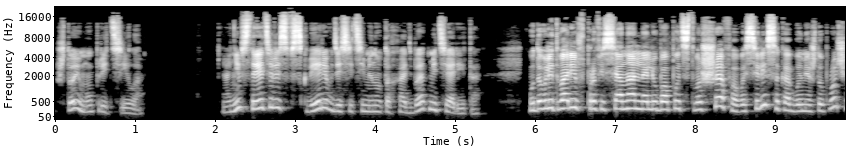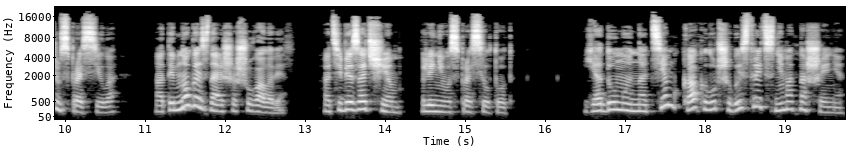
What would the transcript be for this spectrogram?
что ему притило. Они встретились в сквере в десяти минутах ходьбы от метеорита. Удовлетворив профессиональное любопытство шефа, Василиса как бы, между прочим, спросила, «А ты многое знаешь о Шувалове?» «А тебе зачем?» — лениво спросил тот. «Я думаю над тем, как лучше выстроить с ним отношения.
